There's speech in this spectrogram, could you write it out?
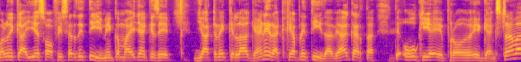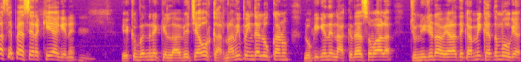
ਮੰਨ ਲਓ ਇੱਕ ਆਈਐਸ ਆਫੀਸਰ ਦੀ ਧੀ ਨੇ ਕਮਾਏ ਜਾਂ ਕਿਸੇ ਜੱਟ ਨੇ ਕਿੱਲਾ ਗਹਿਣੇ ਰੱਖ ਕੇ ਆਪਣੀ ਧੀ ਦਾ ਵਿਆਹ ਕਰਤਾ ਤੇ ਉਹ ਕੀ ਹੈ? ਇਹ ਇਹ ਗੈਂਗਸਟਰਾਂ ਵਾਸਤੇ ਪੈਸੇ ਰੱਖੇ ਹੈਗੇ ਨੇ। ਇੱਕ ਬੰਦੇ ਨੇ ਕਿੱਲਾ ਵੇਚਿਆ ਔਰ ਕਰਨਾ ਵੀ ਪੈਂਦਾ ਲੋਕਾਂ ਨੂੰ। ਲੋਕੀ ਕਹਿੰਦੇ ਨੱਕ ਦਾ ਸਵਾਲ ਆ ਚੁੰਨੀ ਚੜਾਵੇ ਵਾਲਾ ਤੇ ਕੰਮ ਹੀ ਖਤਮ ਹੋ ਗਿਆ।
